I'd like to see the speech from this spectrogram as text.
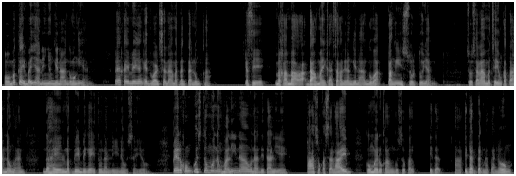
O magkaiba yan, inyong ginagawang iyan. Kaya kaibigang Edward, salamat nagtanong ka. Kasi baka makadamay ka sa kanilang ginagawa. Pang-insulto yan. So salamat sa iyong katanungan dahil magbibigay ito ng linaw sa iyo. Pero kung gusto mo ng malinaw na detalye, pasok ka sa live. Kung meron kang gusto pang idad, uh, idagdag na tanong,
